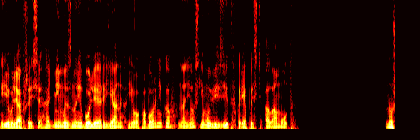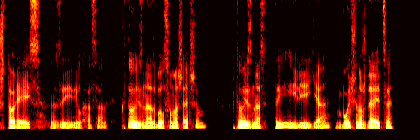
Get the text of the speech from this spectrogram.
являвшийся одним из наиболее рьяных его поборников, нанес ему визит в крепость Аламут. «Ну что, Рейс», — заявил Хасан, — «кто из нас был сумасшедшим? Кто из нас, ты или я, больше нуждается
